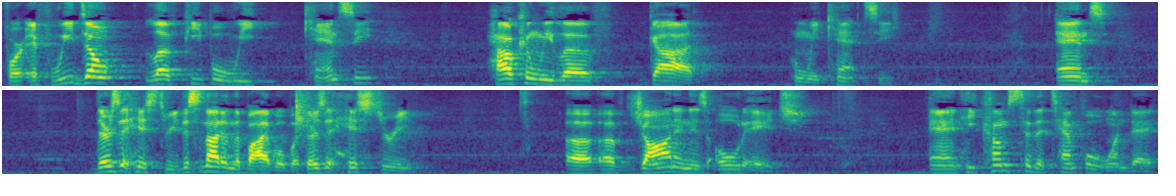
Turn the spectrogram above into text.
For if we don't love people we can see, how can we love God whom we can't see? And there's a history, this is not in the Bible, but there's a history uh, of John in his old age. And he comes to the temple one day,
